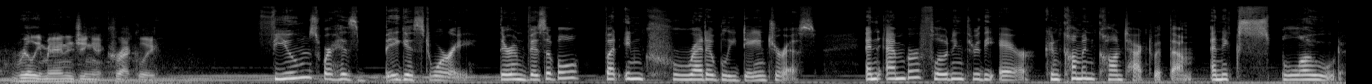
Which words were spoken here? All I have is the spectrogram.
really managing it correctly. Fumes were his biggest worry. They're invisible, but incredibly dangerous. An ember floating through the air can come in contact with them and explode.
